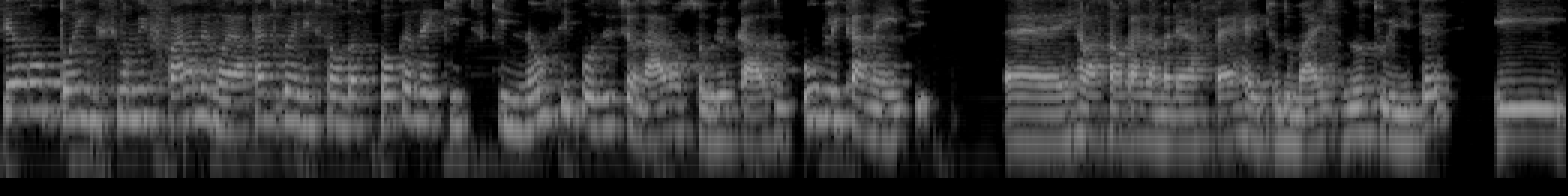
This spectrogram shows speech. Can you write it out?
se eu não tô em, se não me falha a memória, o Atlético Goianiense foi uma das poucas equipes que não se posicionaram sobre o caso publicamente é, em relação ao caso da Mariana Ferra e tudo mais no Twitter e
